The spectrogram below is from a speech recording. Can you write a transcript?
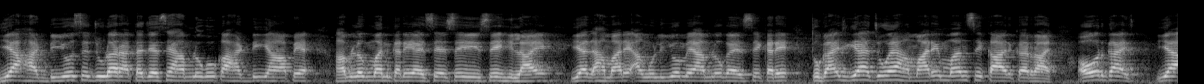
यह हड्डियों से जुड़ा रहता है। जैसे हम लोगों का हड्डी यहाँ पे हम लोग मन करें ऐसे ऐसे, इसे हिलाए, या हमारे अंगुलियों में हम लोग ऐसे करें। तो गाइज़ यह जो है हमारे मन से कार्य कर रहा है। और गाइज़ यह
